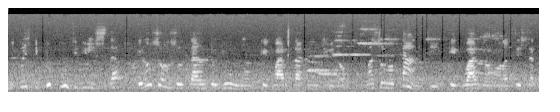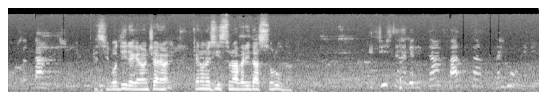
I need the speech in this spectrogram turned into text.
di questi più punti di vista che non sono soltanto di uno che guarda in giro, ma sono tanti che guardano la stessa cosa, tanti sono i punti E di si può dire che non, c'è, che non esiste una verità assoluta. esiste la verità fatta dagli uomini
